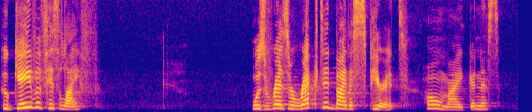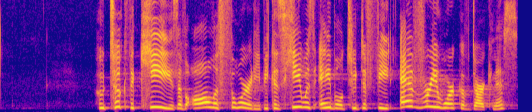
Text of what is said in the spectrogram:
who gave of his life, was resurrected by the Spirit. Oh my goodness. Who took the keys of all authority because he was able to defeat every work of darkness,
